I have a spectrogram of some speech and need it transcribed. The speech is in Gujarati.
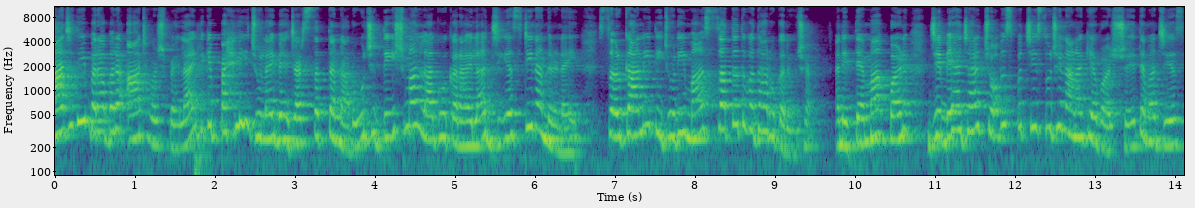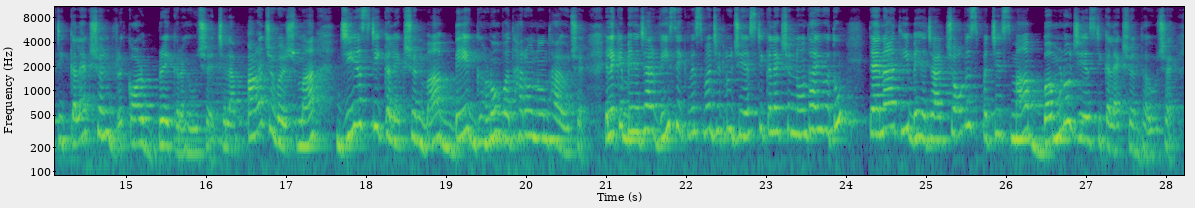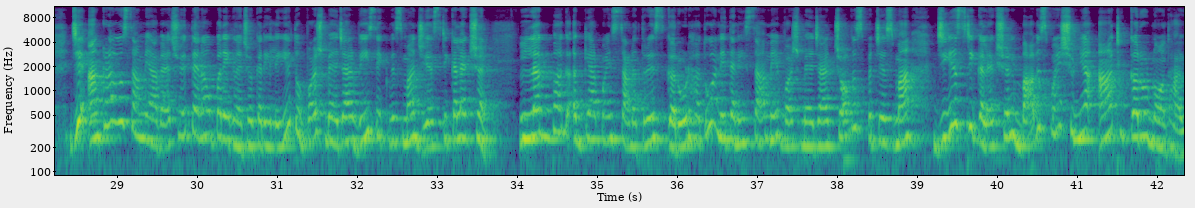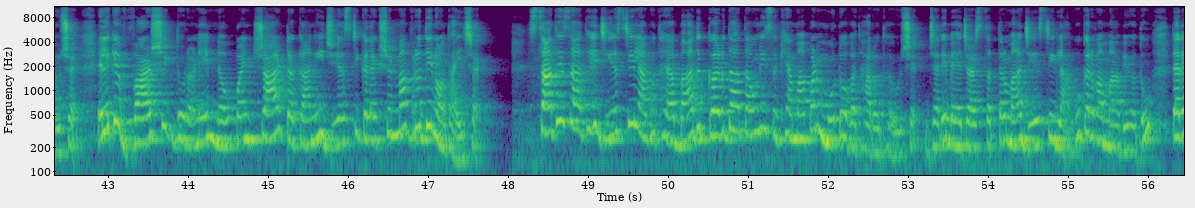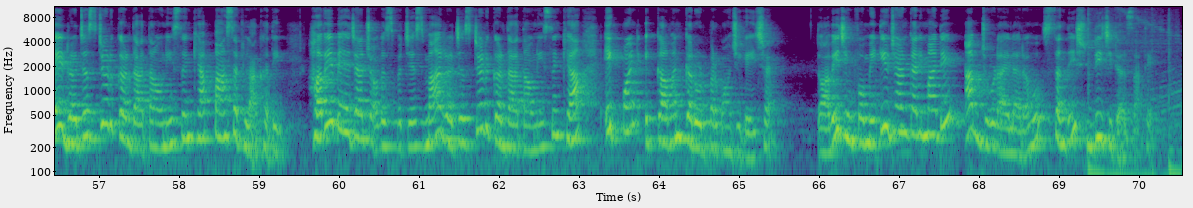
આજથી બરાબર આઠ વર્ષ પહેલા, એટલે કે પહેલી જુલાઈ બે હજાર સત્તરના રોજ દેશમાં લાગુ કરાયેલા જીએસટીના નિર્ણયે સરકારની તિજોરીમાં સતત વધારો કર્યો છે. અને તેમાં પણ જે બે હજાર ચોવીસ પચીસનું જે નાણાકીય વર્ષ છે, તેમાં જીએસટી કલેક્શન રેકોર્ડ બ્રેક રહ્યું છે. છેલ્લા પાંચ વર્ષમાં જીએસટી કલેક્શનમાં બે ગણો વધારો નોંધાયો છે. એટલે કે બે હજાર વીસ એકવીસમાં જેટલું જીએસટી કલેક્શન નોંધાયું હતું, તેનાથી બે હજાર ચોવીસ પચીસમાં બમણું જીએસટી કલેક્શન થયું છે. જે આંકડાઓ સામે આવ્યા છે તેના ઉપર એક નજર કરી લઈએ તો વર્ષ બે હજાર વીસ એકવીસમાં જીએસટી કલેક્શન લગભગ અગિયાર પોઈન્ટ સાડત્રીસ કરોડ હતું અને તેની સામે વર્ષ બે હજાર ચોવીસ પચીસમાં જીએસટી કલેક્શન બાવીસ પોઈન્ટ શૂન્ય આઠ કરોડ નોંધાયું છે, એટલે કે વાર્ષિક ધોરણે નવ પોઈન્ટ ચાર ટકાની જીએસટી કલેક્શનમાં વૃદ્ધિ નોંધાઈ છે. સાથે સાથે જીએસટી લાગુ થયા બાદ કરદાતાઓની સંખ્યામાં પણ મોટો વધારો થયો છે. જ્યારે બે હજાર સત્તરમાં જીએસટી લાગુ કરવામાં આવ્યું હતું, ત્યારે રજિસ્ટર્ડ કરદાતાઓની સંખ્યા પાસઠ લાખ હતી. હવે બે હજાર ચોવીસ પચીસમાં રજિસ્ટર્ડ કરદાતાઓની સંખ્યા એક પોઈન્ટ એકાવન કરોડ પર પહોંચી ગઈ છે. તો આવી જ ઇન્ફોર્મેટિવ જાણકારી માટે આપ જોડાયેલા રહો સંદેશ ડિજિટલ સાથે.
